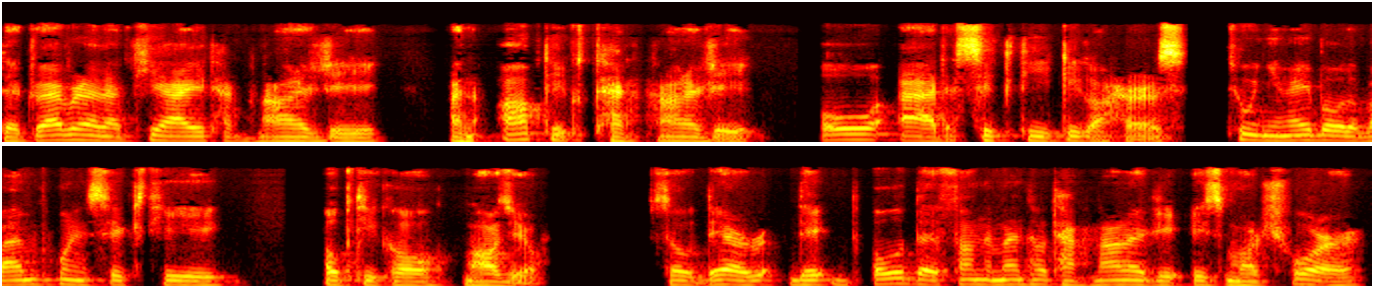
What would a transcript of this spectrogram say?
the driver and the TIA technology, and optics technology all at 60 gigahertz to enable the 1.6T optical module. So there, they, all the fundamental technology is mature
